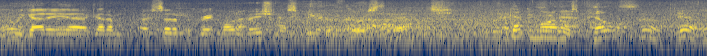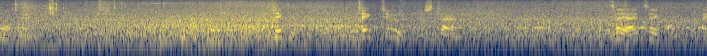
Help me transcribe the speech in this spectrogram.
Well, we got a uh, got a I set up a great motivational speaker for us today. Got me more of those pills. Oh, yeah, yeah. Take take two this time. I'll tell you, I take I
